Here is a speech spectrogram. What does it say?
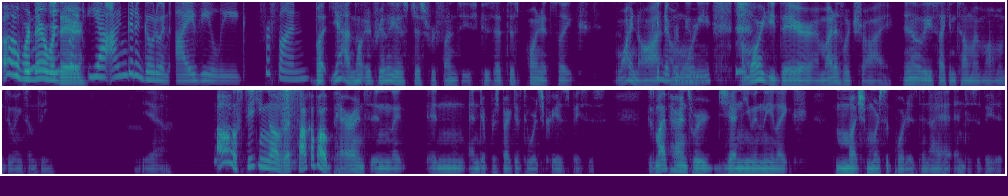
oh, we're there, we're there. Like, yeah, I'm gonna go to an Ivy League for fun. But yeah, no, it really is just for funsies. Because at this point, it's like, why not? Could never I'm be already, me. I'm already there. I might as well try. Then at least I can tell my mom I'm doing something. Yeah. Oh, speaking of, let's talk about parents in like in and their perspective towards creative spaces. Because my parents were genuinely like much more supportive than I had anticipated.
